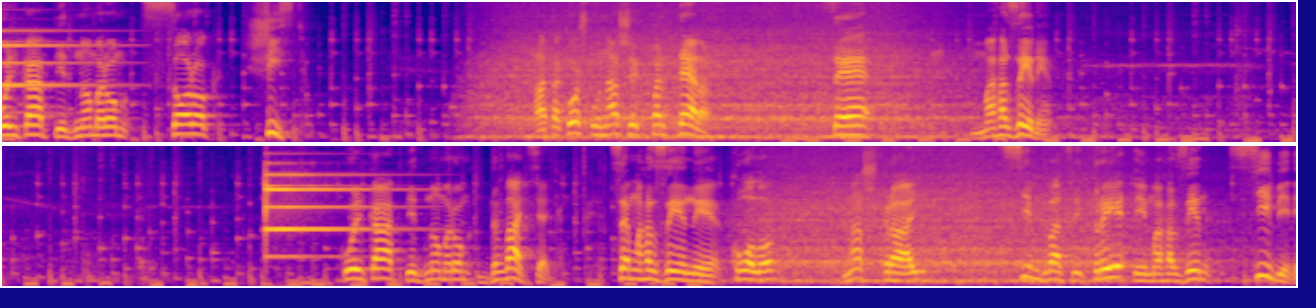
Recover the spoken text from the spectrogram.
Кулька під номером 46. А також у наших партнерах. Це магазини. Кулька під номером 20. Це магазини Коло, Наш край, 723 і магазин Сібі.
